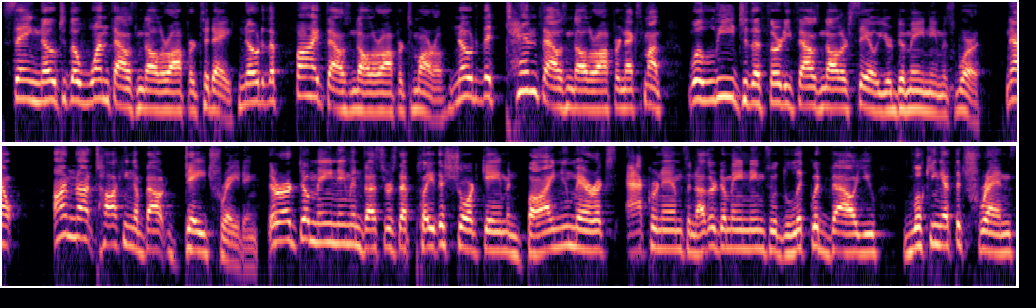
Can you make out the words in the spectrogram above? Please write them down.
Saying no to the $1,000 offer today, no to the $5,000 offer tomorrow, no to the $10,000 offer next month will lead to the $30,000 sale your domain name is worth. Now, I'm not talking about day trading. There are domain name investors that play the short game and buy numerics, acronyms, and other domain names with liquid value, looking at the trends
